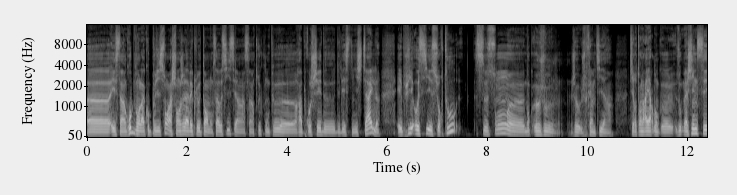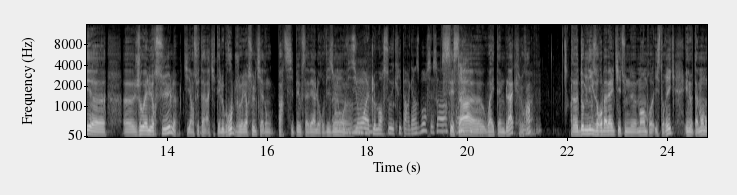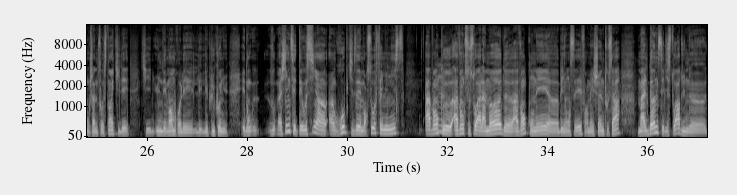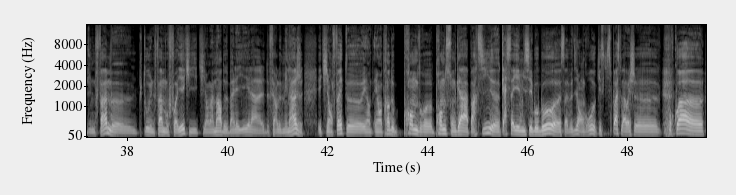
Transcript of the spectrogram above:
Euh, et c'est un groupe dont la composition a changé avec le temps. Donc ça aussi, c'est un, truc qu'on peut euh, rapprocher de, de Destiny Child. Et puis aussi et surtout, ce sont euh, donc je, je, je fais un petit petit retour en arrière. Donc euh, Zouk Machine c'est euh, euh, Joël Ursule qui ensuite a quitté le groupe. Joël Ursule qui a donc participé vous savez à l'Eurovision Vision avec le morceau écrit par Gainsbourg, c'est ça c'est ça White and Black je crois Dominique Zorobabel qui est une membre historique et notamment donc Jeanne Faustin qui est qui est une des membres les, les, les plus connus et donc Machine c'était aussi un, un groupe qui faisait des morceaux féministes avant que avant que ce soit à la mode euh, avant qu'on ait euh, Beyoncé Formation tout ça. Maldon c'est l'histoire d'une euh, d'une femme euh, plutôt une femme au foyer qui, qui en a marre de balayer de faire le ménage et qui en fait euh, est, en, est en train de prendre prendre son gars à partie euh, cassailler Miss et Bobo euh, ça veut dire en gros qu'est-ce qui se passe là wesh euh, pourquoi euh,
